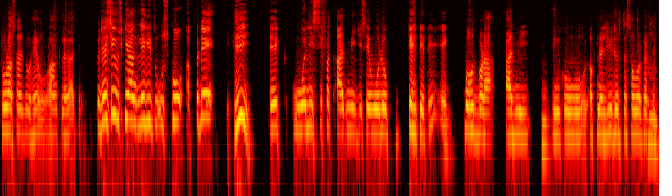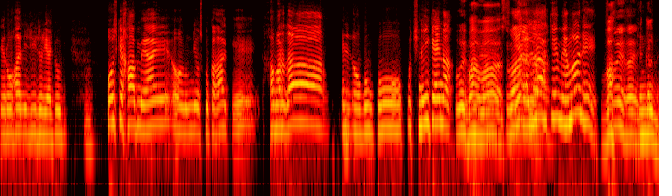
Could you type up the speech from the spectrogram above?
تھوڑا سا جو ہے وہ آنکھ لگاتے۔ تو جیسے اس کی آنکھ لگی تو اس کو اپنے ہی ایک ولی صفت آدمی جسے وہ لوگ کہتے تھے ایک بہت بڑا آدمی جن کو وہ اپنا لیڈر تصور کرتے تھے روحانی لیڈر یا جو بھی۔ اور اس کے خواب میں آئے اور انہوں نے اس کو کہا کہ خبردار ان لوگوں کو کچھ نہیں کہنا۔ یہ اللہ۔ کے مہمان ہے جنگل میں۔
